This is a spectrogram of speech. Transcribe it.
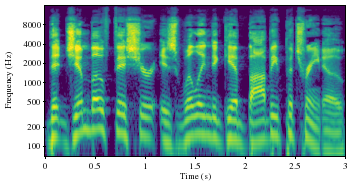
that Jimbo Fisher is willing to give Bobby Petrino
